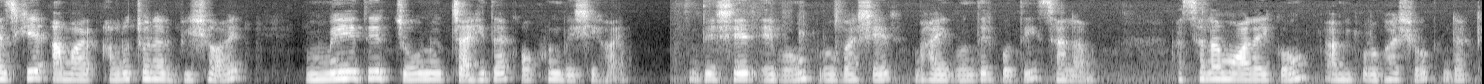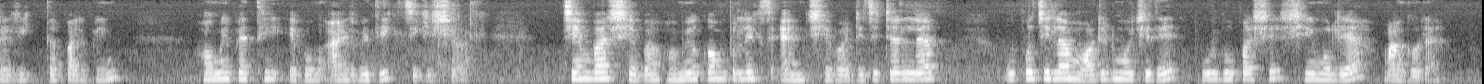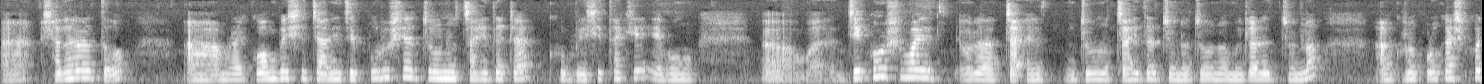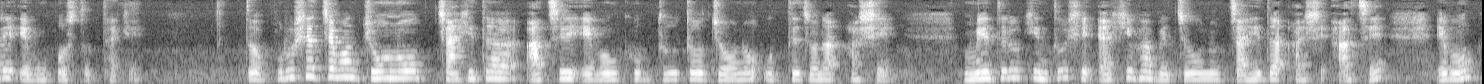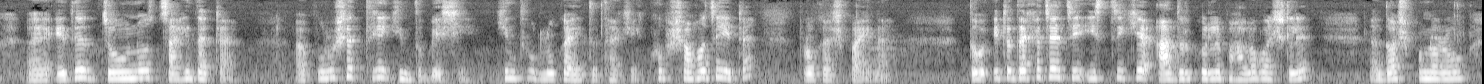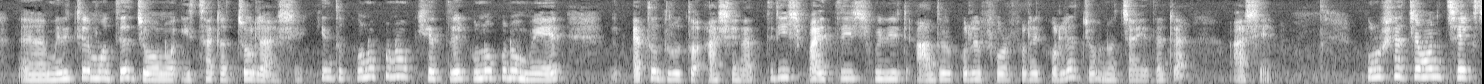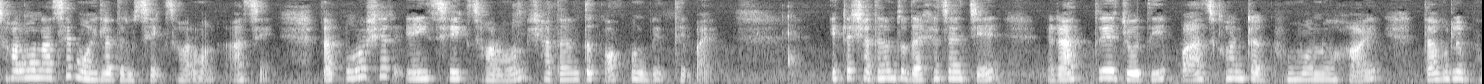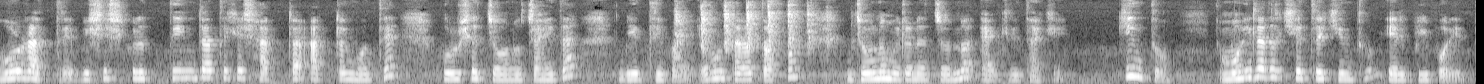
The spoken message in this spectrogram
আজকে আমার আলোচনার বিষয়, মেয়েদের যৌন চাহিদা কখন বেশি হয়? দেশের এবং প্রবাসের ভাই বোনদের প্রতি সালাম। আসসালামু আলাইকুম, আমি প্রভাষক ডাক্তার রিক্তা পারভিন, হোমিওপ্যাথি এবং আয়ুর্বেদিক চিকিৎসক। Chamber Seba homeo complex and Seba digital lab, উপজেলা মডেল মসজিদের পূর্ব পাশে শিমুলিয়া মাগুরা। সাধারণত আমরা কম বেশি জানি যে পুরুষের যৌন চাহিদাটা খুব বেশি থাকে এবং যে কোনো সময় ওরা যৌন চাহিদার জন্য, যৌন মিলনের জন্য আগ্রহ প্রকাশ করে এবং প্রস্তুত থাকে। তো পুরুষের যেমন যৌন চাহিদা আছে এবং খুব দ্রুত যৌন উত্তেজনা আসে, মেয়েদেরও কিন্তু সে একইভাবে যৌন চাহিদা আসে, আছে। এবং এদের যৌন চাহিদাটা পুরুষের থেকে কিন্তু বেশি, কিন্তু লুকায়িত থাকে। খুব সহজে এটা প্রকাশ পায় না। তো এটা দেখা যায় যে স্ত্রীকে আদর করলে, ভালোবাসলে দশ পনেরো মিনিটের মধ্যে যৌন ইচ্ছাটা চলে আসে। কিন্তু কোনো কোনো ক্ষেত্রে, কোনো কোনো মেয়ের এত দ্রুত আসে না। তিরিশ পঁয়ত্রিশ মিনিট আদর করলে, ফোরফোরে করলে যৌন চাহিদাটা আসে। পুরুষের যেমন সেক্স হরমোন আছে, মহিলাদেরও সেক্স হরমোন আছে। তা পুরুষের এই সেক্স হরমোন সাধারণত কখন বৃদ্ধি পায়? এটা সাধারণত দেখা যায় যে, রাত্রে যদি পাঁচ ঘণ্টা ঘুমানো হয়, তাহলে ভোর রাত্রে বিশেষ করে তিনটা থেকে সাতটা, আটটার মধ্যে পুরুষের যৌন চাহিদা বৃদ্ধি পায় এবং তারা তখন যৌন মিলনের জন্য অ্যাগ্রি থাকে। কিন্তু মহিলাদের ক্ষেত্রে কিন্তু এর বিপরীত।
